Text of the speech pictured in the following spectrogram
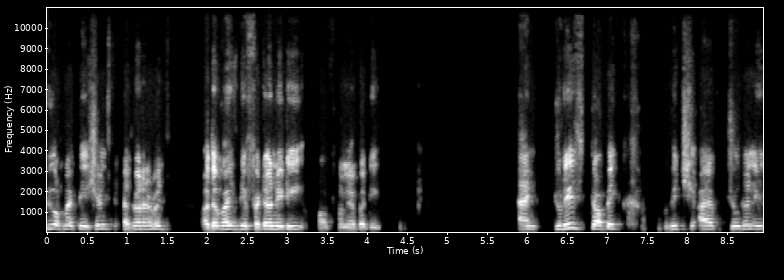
few of my patients as well as otherwise the fraternity of homeopathy and today's topic which i have chosen is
